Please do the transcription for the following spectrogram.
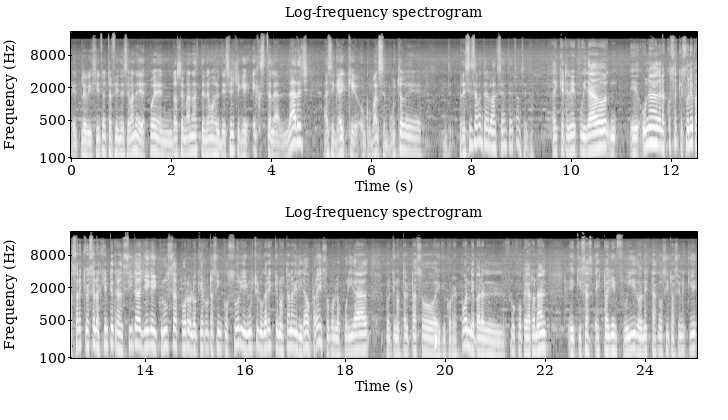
el plebiscito este fin de semana y después en dos semanas tenemos el 18 que extra large. Así que hay que ocuparse mucho de, precisamente de los accidentes de tránsito. Hay que tener cuidado. Eh, una de las cosas que suele pasar es que a veces la gente transita, llega y cruza por lo que es Ruta 5 Sur y hay muchos lugares que no están habilitados para eso, por la oscuridad, porque no está el paso eh, que corresponde para el flujo peatonal. Eh, quizás esto haya influido en estas dos situaciones que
